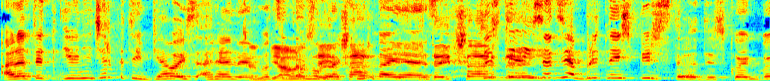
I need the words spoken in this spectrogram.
Ale ty, ja nie cierpię tej białej z areny, Ten bo co to w ogóle kurna i jest? tej To czarnej. jest stylizacja Britney Spears z teledysku, jakby...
